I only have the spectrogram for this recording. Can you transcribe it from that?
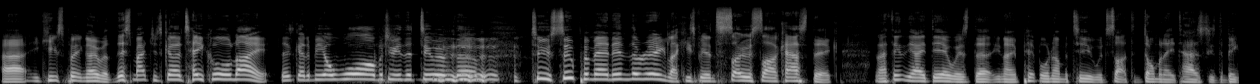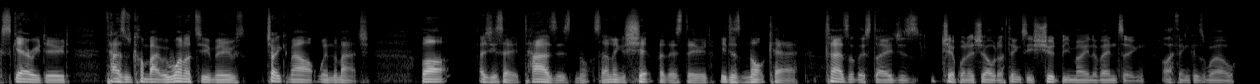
uh, he keeps putting over, this match is going to take all night. There's going to be a war between the two of them. two supermen in the ring. Like, he's being so sarcastic. And I think the idea was that, you know, Pitbull number two would start to dominate Taz because he's the big scary dude. Taz would come back with one or two moves, choke him out, win the match. But as you say, Taz is not selling shit for this dude. He does not care. Taz at this stage is chip on his shoulder, thinks he should be main eventing, I think, as well.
